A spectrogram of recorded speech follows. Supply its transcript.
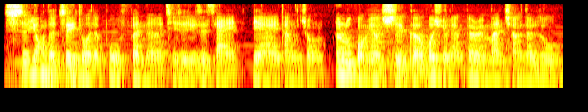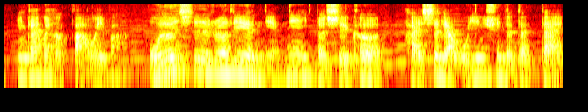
诗用的最多的部分呢，其实就是在恋爱当中。那如果没有诗歌，或许两个人漫长的路应该会很乏味吧。无论是热烈黏腻的时刻。还是了无音讯的等待，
